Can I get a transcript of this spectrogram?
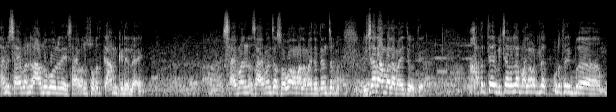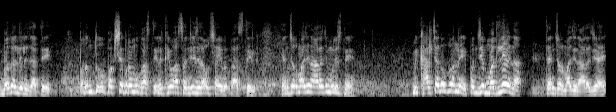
आम्ही साहेबांना अनुभवलेले आहे साहेबांसोबत काम केलेलं आहे. साहेबांना साहेबांचा स्वभाव आम्हाला माहिती होता, त्यांचे विचार आम्हाला माहिती होते. आता त्या विचाराला मला वाटलं कुठंतरी ब- बगल दिली जाते. परंतु पक्षप्रमुख असतील किंवा संजय राऊत साहेब असतील यांच्यावर माझी नाराजी मुळीच नाही. मी खालच्या पण नाही पण जे मधले आहे ना त्यांच्यावर माझी नाराजी आहे.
